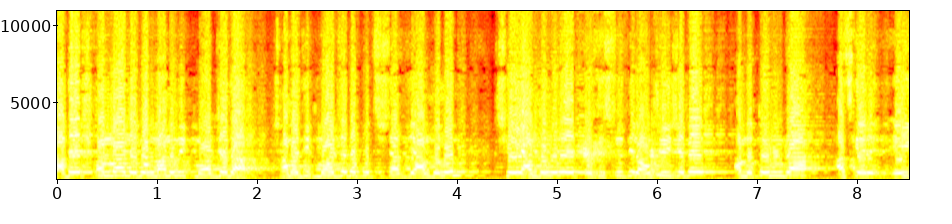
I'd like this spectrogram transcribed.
তাদের সম্মান এবং মানবিক মর্যাদা, সামাজিক মর্যাদা প্রতিষ্ঠার যে আন্দোলন, সেই আন্দোলনের প্রতিশ্রুতির অংশ হিসেবে আমরা তরুণরা আজকের এই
